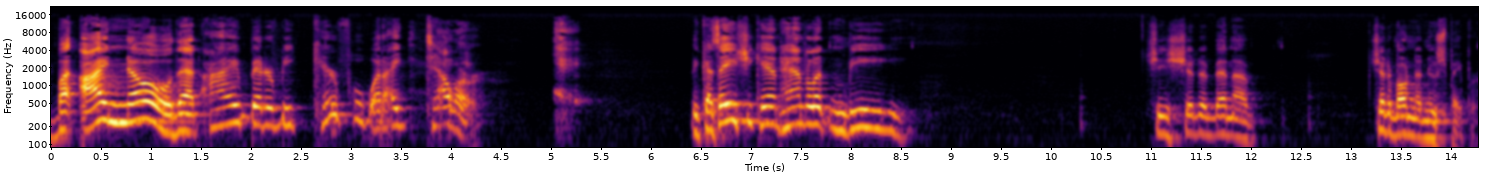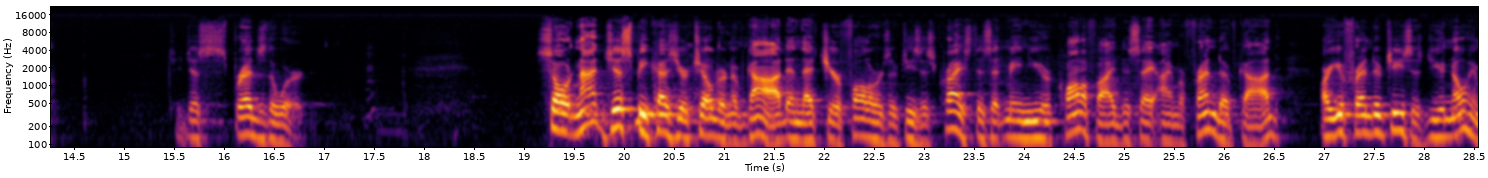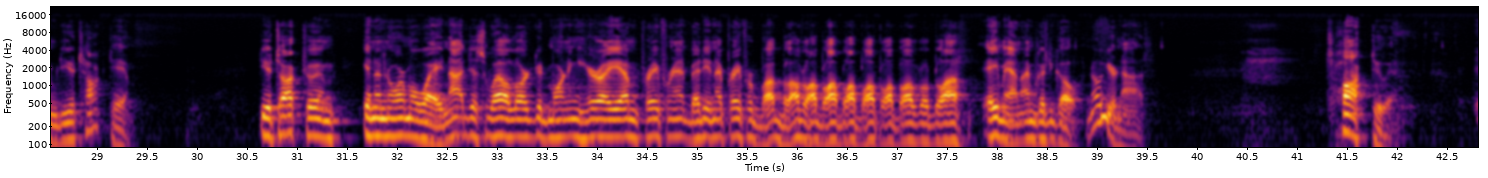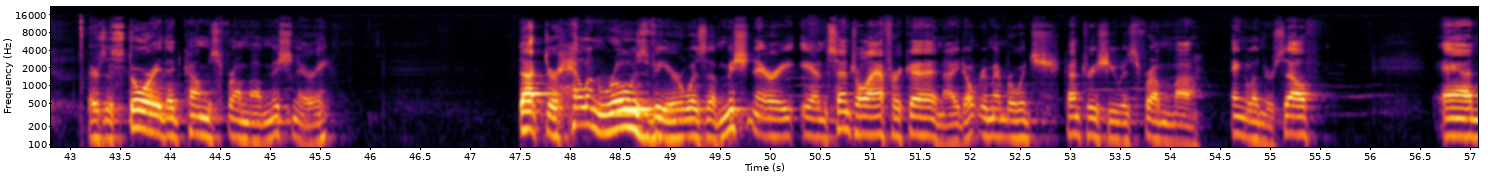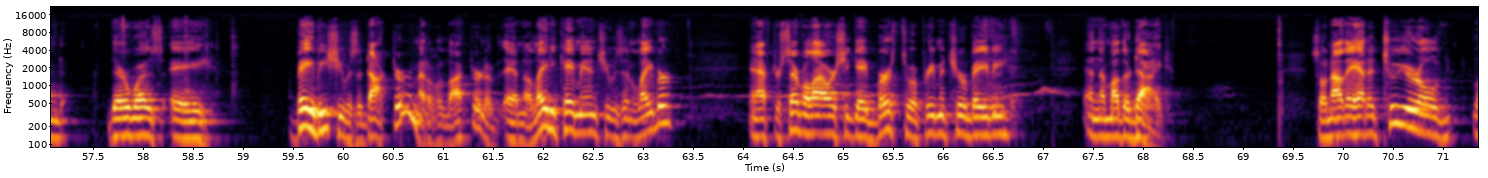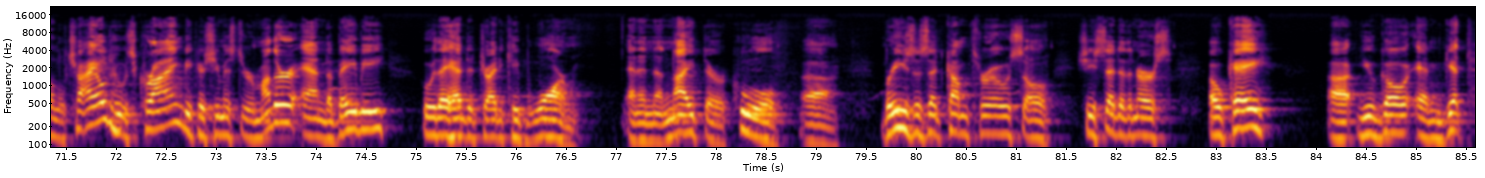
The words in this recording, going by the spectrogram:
But I know that I better be careful what I tell her. Because A, she can't handle it, and B, she should have been a, should have owned a newspaper. She just spreads the word. So, not just because you're children of God and that you're followers of Jesus Christ does it mean you're qualified to say, I'm a friend of God. Are you a friend of Jesus? Do you know him? Do you talk to him? Do you talk to him in a normal way? Not just, well, Lord, good morning, here I am, pray for Aunt Betty, and I pray for blah, blah, blah, blah, blah, blah, blah, blah, blah, blah. Amen, I'm good to go. No, you're not. Talk to him. There's a story that comes from a missionary. Dr. Helen Roseveare was a missionary in Central Africa, and I don't remember which country she was from, uh, England herself. And there was a baby. She was a doctor, a medical doctor, and a, lady came in. She was in labor, And after several hours, she gave birth to a premature baby, and the mother died. So now they had a two year old little child who was crying because she missed her mother, and a baby who they had to try to keep warm. And in the night, there were cool uh, breezes that come through. So she said to the nurse, Okay, uh, you go and get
